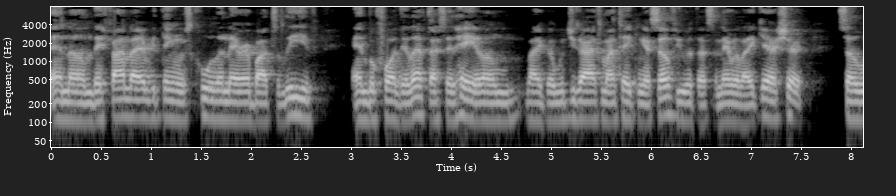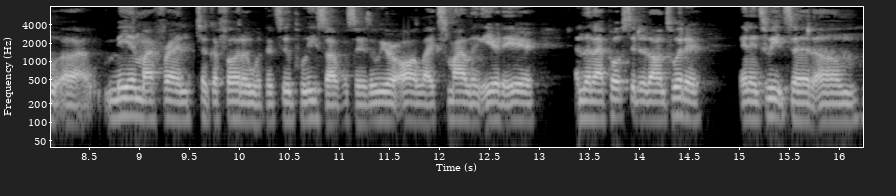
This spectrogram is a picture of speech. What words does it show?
and um, they found out everything was cool, and they were about to leave. And before they left, I said, "Hey, um, like, uh, would you guys mind taking a selfie with us?" And they were like, "Yeah, sure." So uh, me and my friend took a photo with the two police officers, and we were all like smiling ear to ear. And then I posted it on Twitter, and a tweet said, um,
